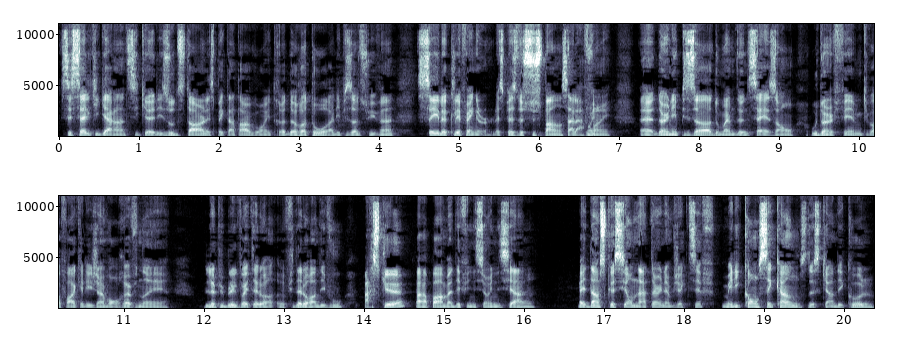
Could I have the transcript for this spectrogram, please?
C'est celle qui garantit que les auditeurs, les spectateurs vont être de retour à l'épisode suivant. C'est le cliffhanger, l'espèce de suspense à la fin euh, d'un épisode ou même d'une saison ou d'un film qui va faire que les gens vont revenir. Le public va être fidèle au rendez-vous parce que, par rapport à ma définition initiale, ben dans ce cas-ci, on atteint un objectif, mais les conséquences de ce qui en découle,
